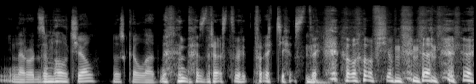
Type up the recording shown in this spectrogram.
И народ замолчал, ну, сказал, ладно, да здравствуют протесты. В общем,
